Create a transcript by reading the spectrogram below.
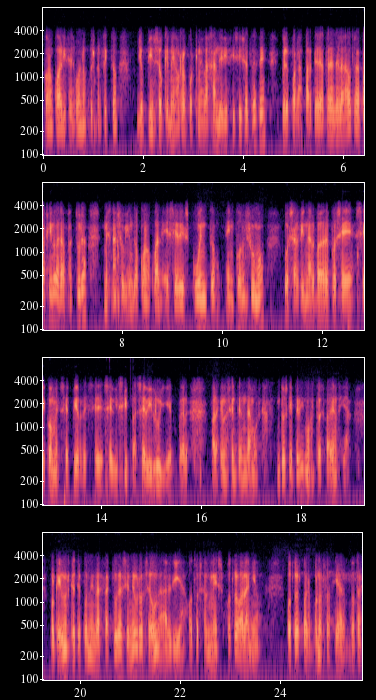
Con lo cual dices, bueno, pues perfecto, yo pienso que me ahorro porque me bajan de 16 a 13, pero por la parte de atrás de la otra página de la factura me están subiendo, con lo cual ese descuento en consumo pues al final pues se, se come, se pierde, se, se disipa, se diluye, para, que nos entendamos. Entonces, ¿qué pedimos? Transparencia. Porque hay unos que te ponen las facturas en euros según al día, otros al mes, otro al año, otros por bono social, otra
